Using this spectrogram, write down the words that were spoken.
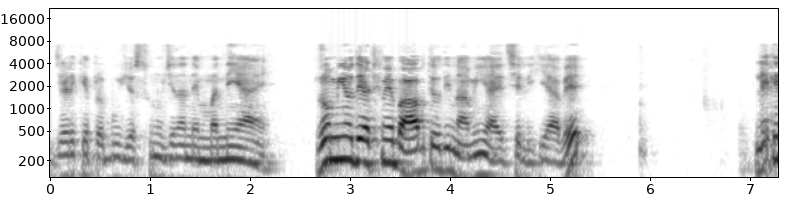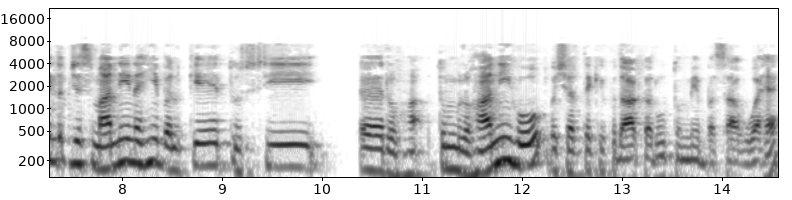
ਜਿਹੜੇ ਕਿ ਪ੍ਰਭੂ ਯਿਸੂ ਨੂੰ ਜਿਨ੍ਹਾਂ ਨੇ ਮੰਨਿਆ ਹੈ ਰੋਮੀਓ ਦੇ 8ਵੇਂ ਬਾਬ ਤੇ ਉਹਦੀ ਨਾਮੀ ਆਇਤ 'ਚ ਲਿਖਿਆ ਵੇ लेकिन तुम जिस्मानी नहीं बल्कि तुसी रूहा, तुम रूहानी हो बशर्ते कि खुदा का रूह तुम में बसा हुआ है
